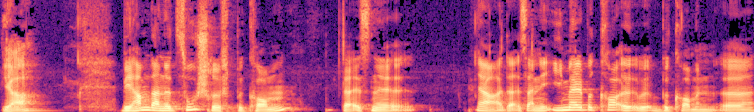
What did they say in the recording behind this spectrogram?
Ja, wir haben da eine Zuschrift bekommen. Da ist eine, ja, da ist eine E-Mail beko äh, bekommen. Äh,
